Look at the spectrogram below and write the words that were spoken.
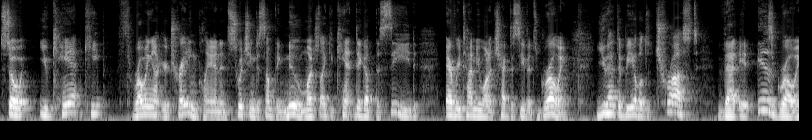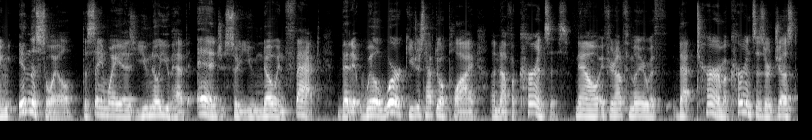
So you can't keep throwing out your trading plan and switching to something new, much like you can't dig up the seed every time you want to check to see if it's growing. You have to be able to trust that it is growing in the soil the same way as you know you have edge, so you know in fact that it will work, you just have to apply enough occurrences. Now, if you're not familiar with that term, occurrences are just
